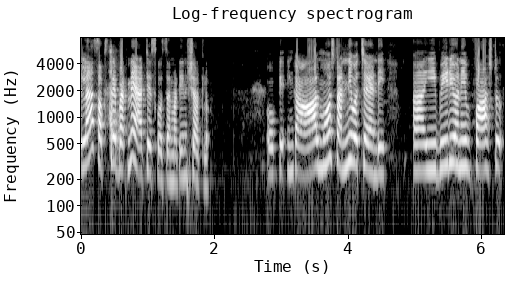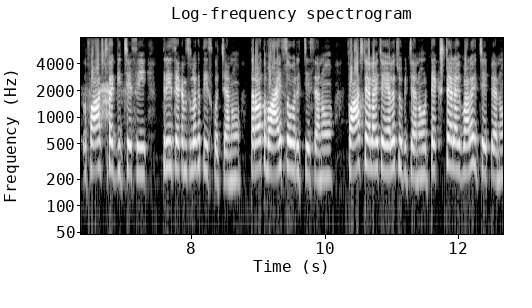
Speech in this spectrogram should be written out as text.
ఇలా సబ్స్క్రైబ్ బటన్ యాడ్ చేసుకోవచ్చు అనమాట ఇన్షాట్లో ఓకే ఇంకా ఆల్మోస్ట్ అన్నీ వచ్చాయండి. ఈ వీడియోని ఫాస్ట్ ఫాస్ట్ తగ్గించేసి త్రీ సెకండ్స్లోకి తీసుకొచ్చాను. తర్వాత వాయిస్ ఓవర్ ఇచ్చేసాను. ఫాస్ట్ ఎలా చేయాలో చూపించాను. టెక్స్ట్ ఎలా ఇవ్వాలో చెప్పాను.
